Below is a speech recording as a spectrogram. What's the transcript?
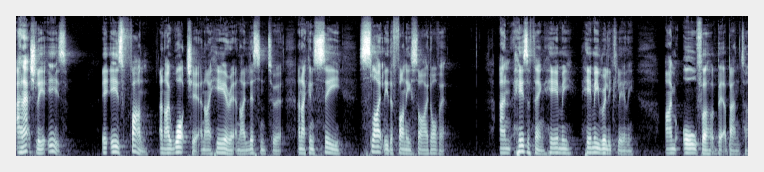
And actually, it is. It is fun. And I watch it and I hear it and I listen to it and I can see slightly the funny side of it. And here's the thing hear me, hear me really clearly. I'm all for a bit of banter.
